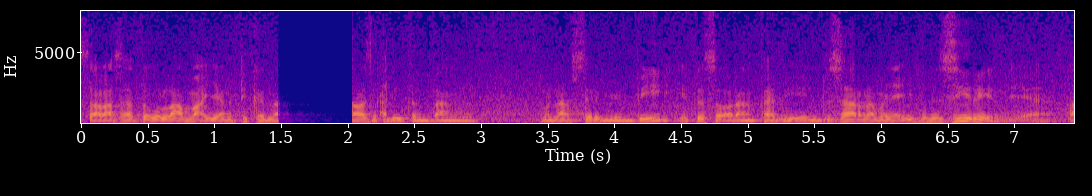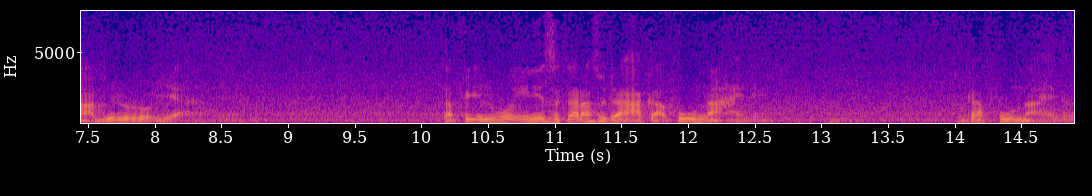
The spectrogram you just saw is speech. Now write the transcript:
Salah satu ulama yang dikenal sekali tentang menafsir mimpi itu seorang tabiin besar namanya Ibnu Sirin ya tabirur ru'ya ya. tapi ilmu ini sekarang sudah agak punah ini. Sudah punah itu.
